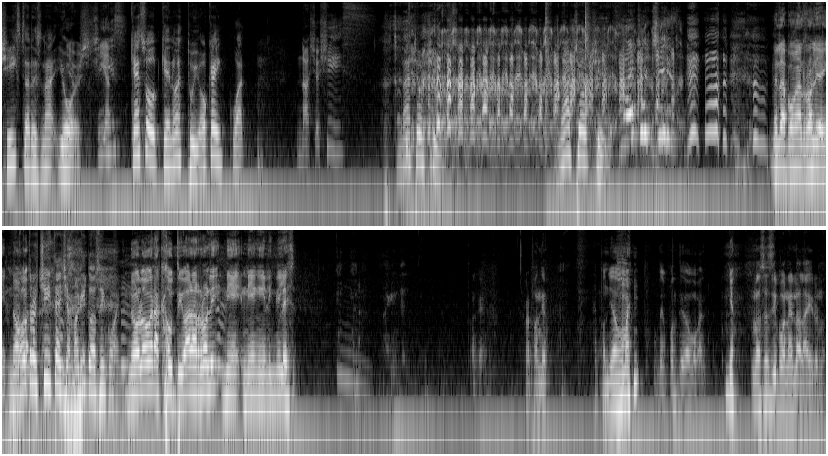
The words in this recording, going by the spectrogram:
Cheese that is not yours. Yeah. Queso que no es tuyo. Ok, what? Nacho cheese. Nacho cheese. Nacho cheese. Mira, pon al Rolly ahí. No, Otro chiste de chamaquito de 5 años. no logra cautivar a Rolly ni, ni en el inglés. Ok. Respondió. Respondió Don Omar. Respondió Don Omar. Yo. No sé si ponerlo al aire o no.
